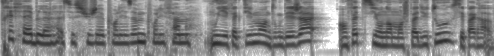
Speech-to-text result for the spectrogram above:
très faibles à ce sujet pour les hommes, pour les femmes. Oui, effectivement. Donc déjà, en fait, si on n'en mange pas du tout, c'est pas grave.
